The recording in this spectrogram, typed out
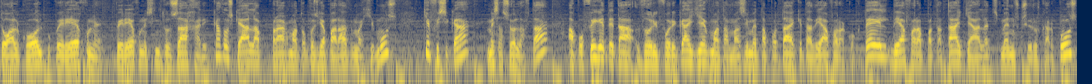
το αλκοόλ που περιέχουν, περιέχουν συνήθως ζάχαρη καθώς και άλλα πράγματα όπως για παράδειγμα χυμούς και φυσικά μέσα σε όλα αυτά αποφύγετε τα δορυφορικά γεύματα μαζί με τα ποτά και τα διάφορα κοκτέιλ, διάφορα πατατάκια αλατισμένους ξηρούς καρπούς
